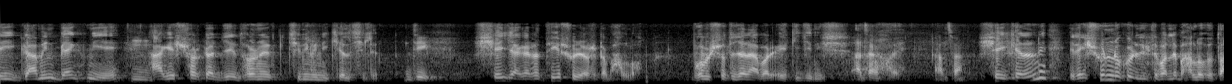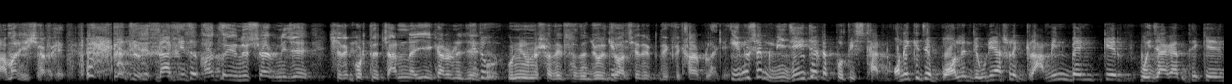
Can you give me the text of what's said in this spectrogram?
এই গ্রামীণ ব্যাংক নিয়ে আগের সরকার যে ধরনের ছিনিমিনি খেলছিলেন জি। সেই জায়গাটা থেকে সরে আসাটা ভালো। ভবিষ্যতে যেন আবার একই জিনিস আচ্ছা। হয়। আচ্ছা। সেই কারণে এটাকে শূন্য করে দিতে পারলে ভালো হতো আমার হিসাবে। না, কিন্তু- হয়তো ইউনুস সাহেব নিজে সেটা করতে চান না এই কারণে যে উনি ওনার সাথে এটার সাথে জড়িত আছেন দেখতে খারাপ লাগে। ইনু সাহেব নিজেই তো একটা প্রতিষ্ঠান। অনেকে যে বলেন যে উনি আসলে গ্রামীণ ব্যাংকের ওই জায়গা থেকে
